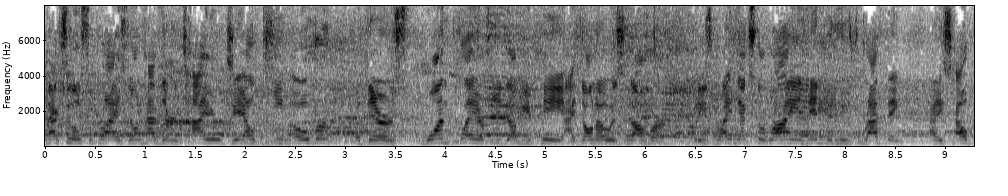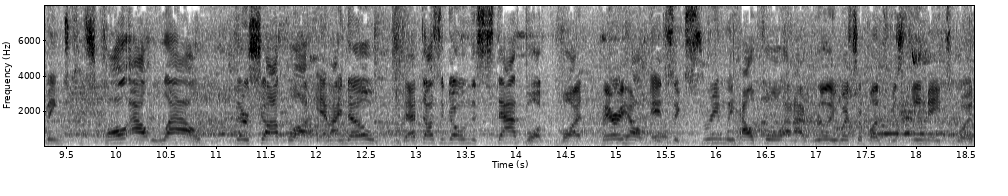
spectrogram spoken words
I'm actually a little surprised they don't have their entire jail team over, but there's one player for UWP. I don't know his number, but he's right next to Ryan Hinman, who's refing, and he's helping call out loud their shot clock. And I know that doesn't go in the stat book, but Very helpful. it's extremely helpful, and I really wish a bunch of his teammates would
